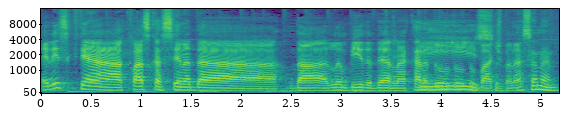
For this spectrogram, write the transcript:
É nesse que tem a clássica cena da, da lambida dela na cara do, do- do Isso, Batman, né? Essa mesmo.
